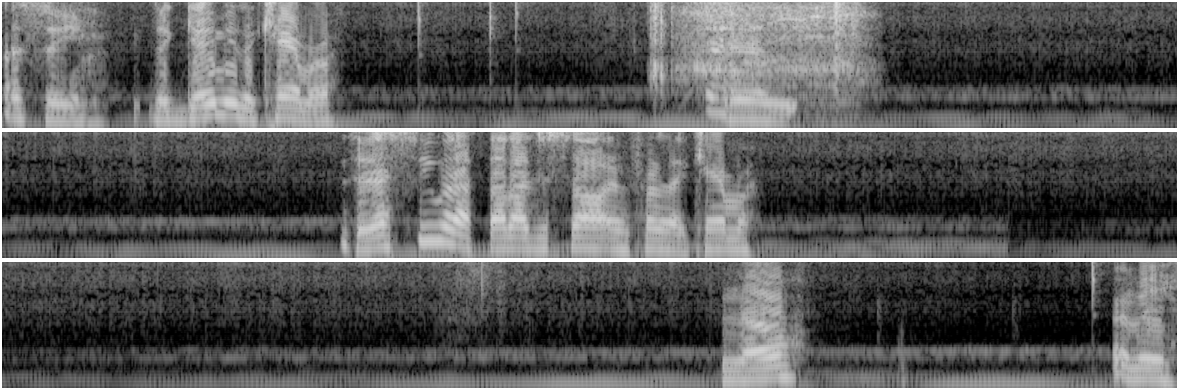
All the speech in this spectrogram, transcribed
Let's see. They gave me the camera. And... Did I see what I thought I just saw in front of that camera? No. I mean...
